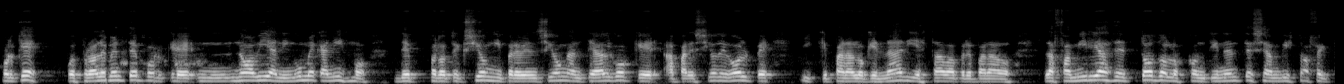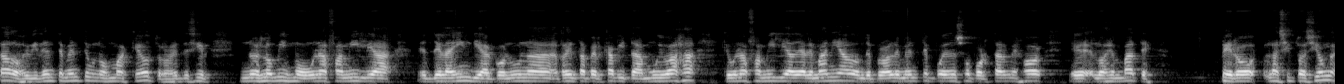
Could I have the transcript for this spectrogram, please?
¿Por qué? Pues probablemente porque no había ningún mecanismo de protección y prevención ante algo que apareció de golpe y que para lo que nadie estaba preparado. Las familias de todos los continentes se han visto afectados, evidentemente unos más que otros. Es decir, no es lo mismo una familia de la India con una renta per cápita muy baja que una familia de Alemania donde probablemente pueden soportar mejor eh, los embates. Pero la situación eh,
